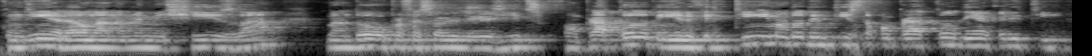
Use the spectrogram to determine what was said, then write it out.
com dinheirão lá na MX lá, mandou o professor de jiu-jitsu comprar todo o dinheiro que ele tinha e mandou o dentista comprar todo o dinheiro que ele tinha.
